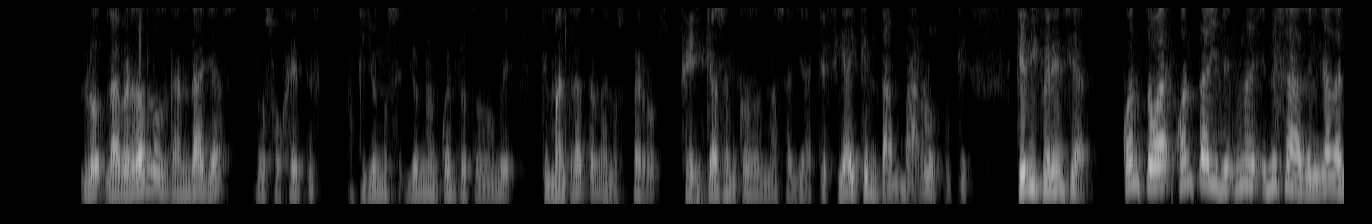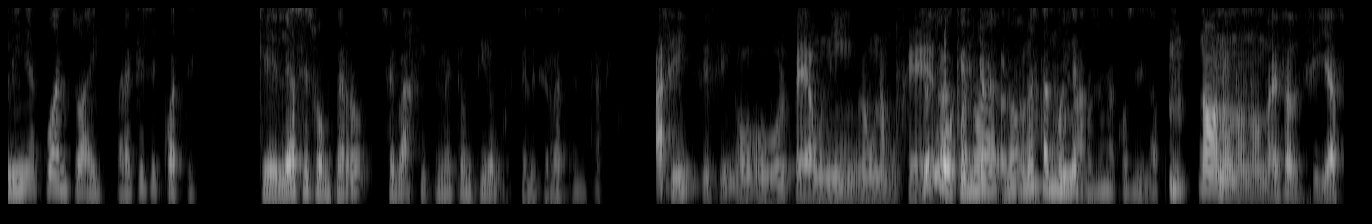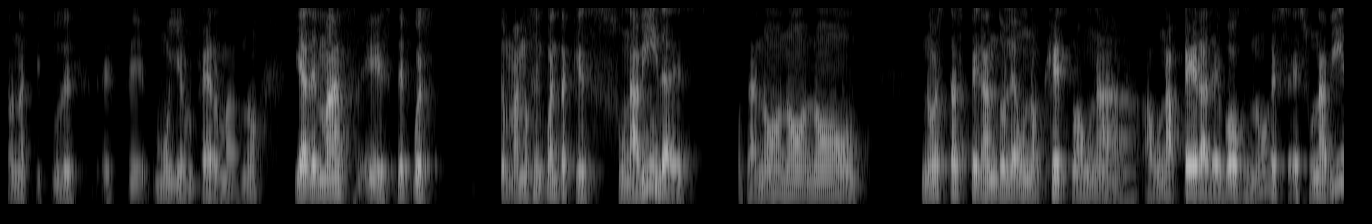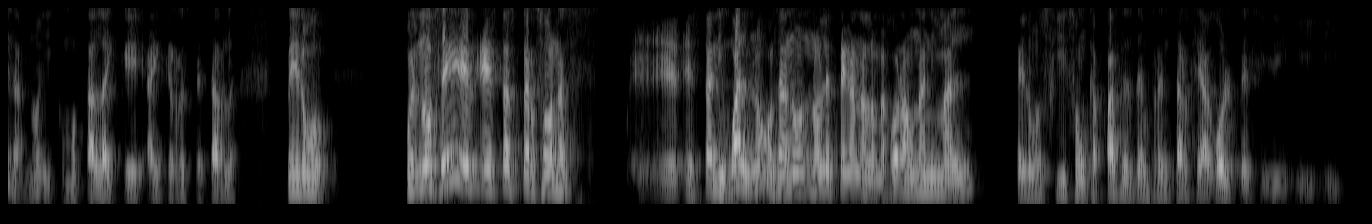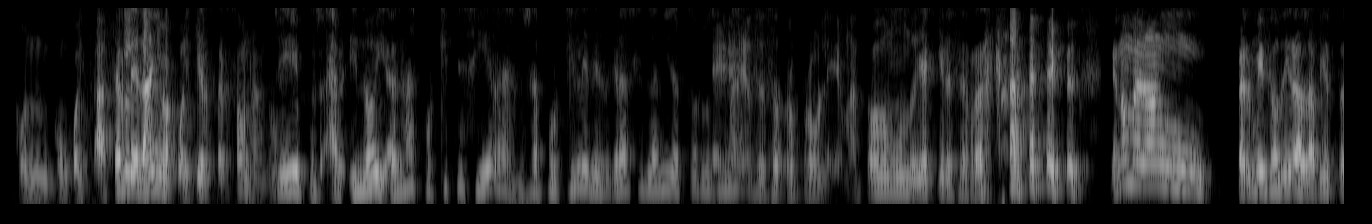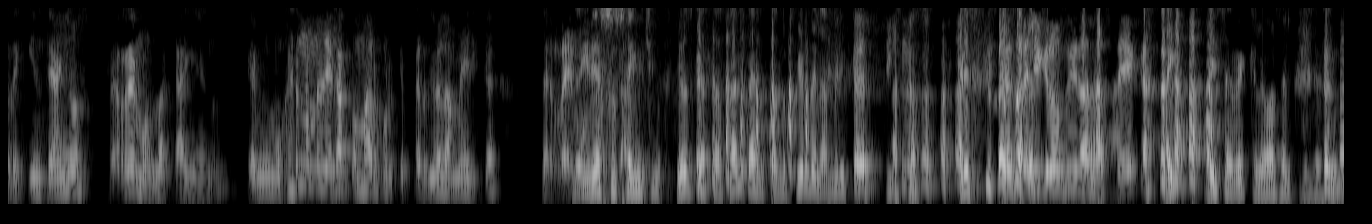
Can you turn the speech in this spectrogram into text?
la verdad, los gandallas, los ojetes, porque yo no sé, yo no encuentro otro nombre, que maltratan a los perros y que hacen cosas más allá, que sí hay que entambarlos, porque ¿qué diferencia? ¿Cuánto hay, cuánto hay de una, en esa delgada línea? ¿Cuánto hay para que ese cuate que le hace eso a un perro se baje y te meta un tiro porque te le cerraste en el tráfico? Ah, sí, sí, sí. O, golpea a un niño, a una mujer. Yo digo que no, no, están muy lejos de una cosa y de la otra. No, no, no, no. Esas sí ya son actitudes este, muy enfermas, ¿no? Y además, este, pues, tomamos en cuenta que es una vida, es, o sea, no, no, no, no estás pegándole a un objeto, a una, a una pera de box, ¿no? Es, es una vida, ¿no? Y como tal hay que, hay que respetarla. Pero, pues no sé, estas personas eh, están igual, ¿no? O sea, no, no le pegan a lo mejor a un animal, pero sí son capaces de enfrentarse a golpes y, con, con hacerle daño a cualquier persona, ¿no? Sí, pues, y no, y además, ¿por qué te cierran? O sea, ¿por qué le desgracias la vida a todos los demás? Ese es otro problema, todo el mundo ya quiere cerrar. que no me dan permiso de ir a la fiesta de 15 años, cerremos la calle, ¿no? Que mi mujer no me deja tomar porque perdió el América, y de esos hay un chingo. Yo es que hasta saltan cuando pierde la América. hasta es, peligroso ir a la Azteca. Ahí, se ve que le vas al Cruz Azul.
